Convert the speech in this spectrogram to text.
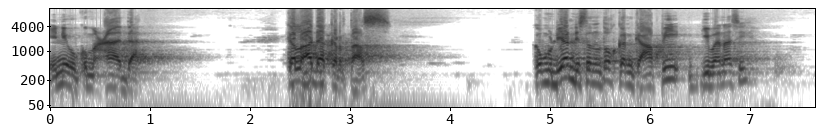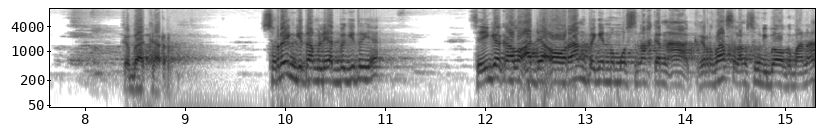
Ini hukum adat. Kalau ada kertas, kemudian disentuhkan ke api, gimana sih? Kebakar. Sering kita melihat begitu ya. Sehingga kalau ada orang pengen memusnahkan kertas, langsung dibawa ke mana?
